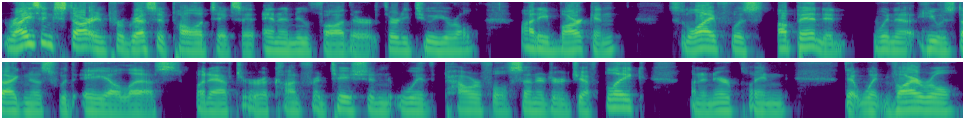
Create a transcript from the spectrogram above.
Rising star in progressive politics and a new father, 32 year old Ady Barkan, His life was upended when uh, he was diagnosed with ALS. But after a confrontation with powerful Senator Jeff Flake on an airplane that went viral,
